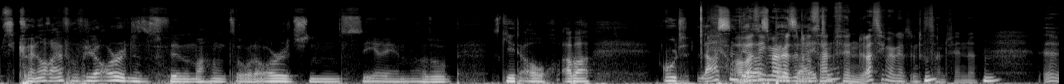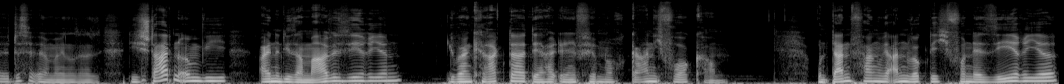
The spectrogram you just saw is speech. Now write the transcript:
sie können auch einfach wieder Origins-Filme machen und so oder Origins-Serien. Also es geht auch. Aber gut, lassen Aber wir was das ich mal ganz interessant fände, was ich mal ganz interessant fände, Hm? äh, das wäre mal ganz interessant. die starten irgendwie eine dieser Marvel-Serien über einen Charakter, der halt in den Filmen noch gar nicht vorkam. Und dann fangen wir an, wirklich von der Serie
